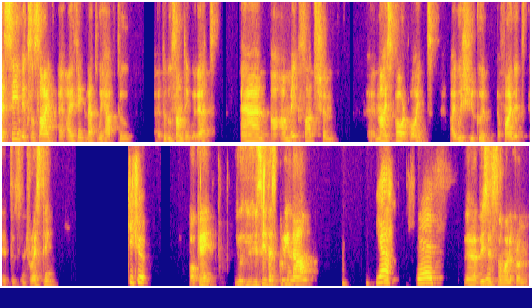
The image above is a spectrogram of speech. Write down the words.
The same exercise, I I think that we have to uh, to do something with that, and uh, I make such um, a nice PowerPoint. I wish you could find it. It is interesting. Teacher. Okay, you you, you see the screen now. Yeah. Yes. Uh, this is someone from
